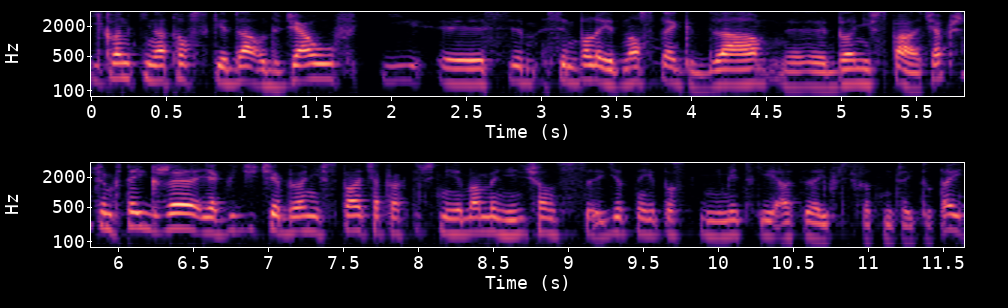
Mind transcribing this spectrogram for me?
ikonki natowskie dla oddziałów i symbole jednostek dla broni wsparcia. Przy czym w tej grze, jak widzicie, broni wsparcia praktycznie nie mamy, nie licząc jednej jednostki niemieckiej artylerii przeciwlotniczej tutaj.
